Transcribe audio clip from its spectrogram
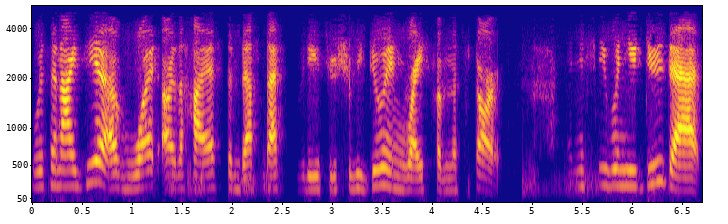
with an idea of what are the highest and best activities you should be doing right from the start. And you see, when you do that,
